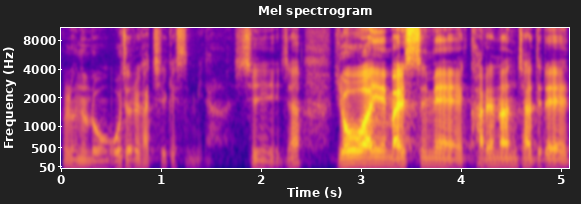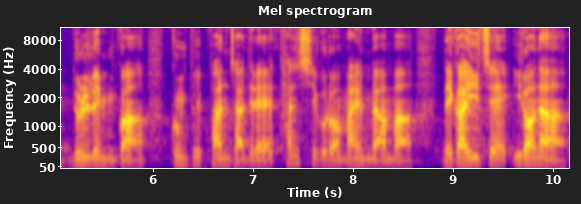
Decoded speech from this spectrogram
결론으로 5절을 같이 읽겠습니다. 시작. 여호와의 말씀에 가련한 자들의 눌림과 궁핍한 자들의 탄식으로 말미암아 내가 이제 일어나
